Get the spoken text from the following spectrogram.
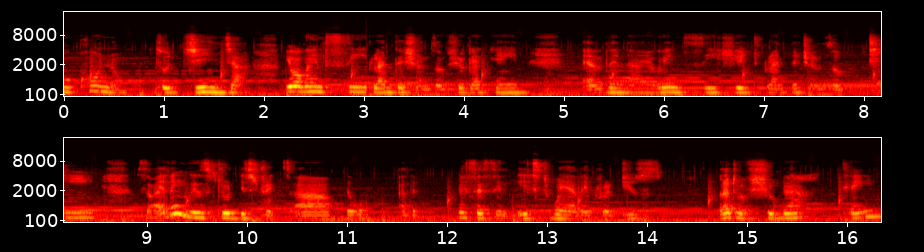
Mukono to Jinja, you're going to see plantations of sugarcane, and then you're going to see huge plantations of tea. So I think these two districts are the, are the places in East where they produce a lot of sugar cane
